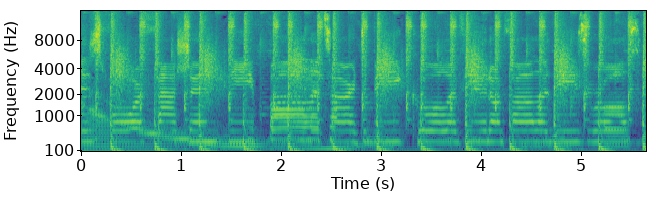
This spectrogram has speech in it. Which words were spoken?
is for fashion people. It's hard to be cool if don't follow these rules.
